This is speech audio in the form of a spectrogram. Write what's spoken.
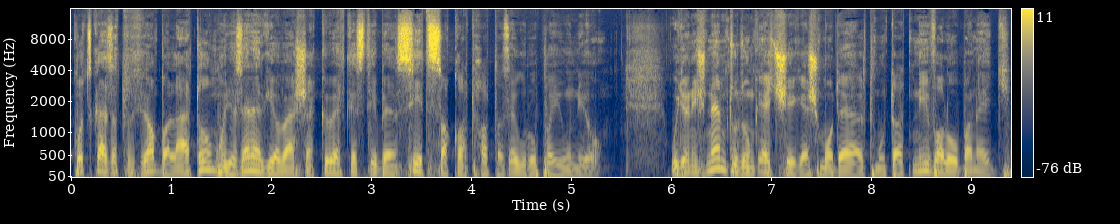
kockázatot én abban látom, hogy az energiaválság következtében szétszakadhat az Európai Unió. Ugyanis nem tudunk egységes modellt mutatni, valóban egy,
